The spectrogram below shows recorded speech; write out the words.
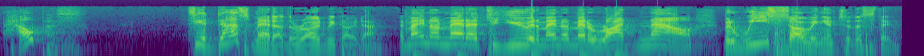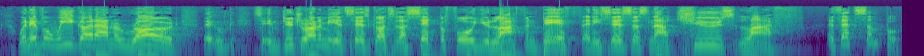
help us. See, it does matter the road we go down. It may not matter to you, and it may not matter right now, but we sowing into this thing. Whenever we go down a road, eh, in Deuteronomy it says, God says, I set before you life and death, and He says this, now choose life. It's that simple.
